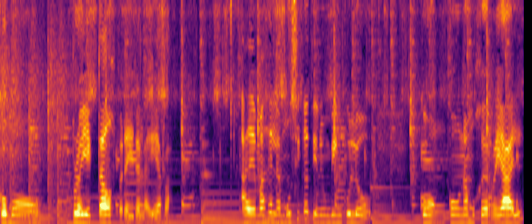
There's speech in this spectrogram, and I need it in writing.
como proyectados para ir a la guerra. Además de la música, tiene un vínculo con, una mujer real.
